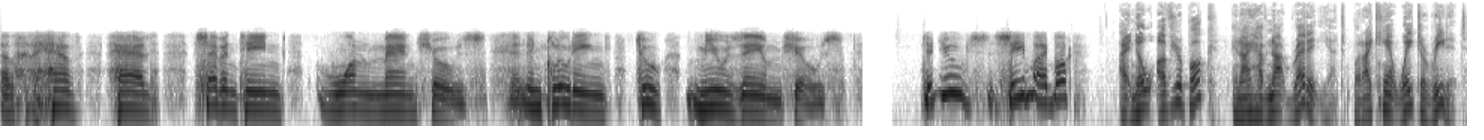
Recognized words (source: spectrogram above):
Uh, I have had 17 one man shows, including two museum shows. Did you see my book? I know of your book, and I have not read it yet, but I can't wait to read it.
